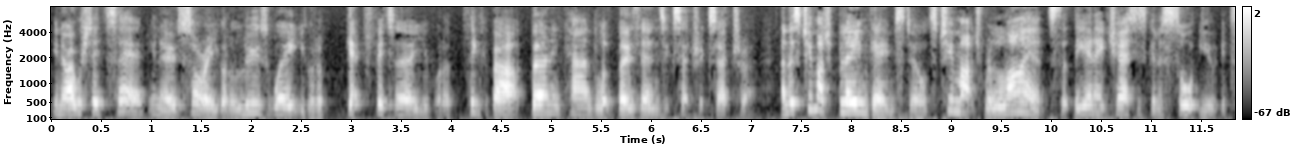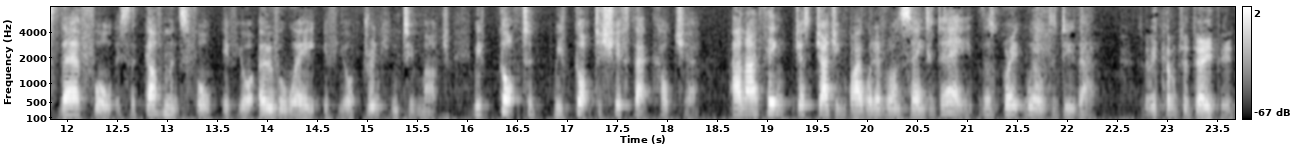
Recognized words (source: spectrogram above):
You know, I wish they'd said, you know, sorry, you've got to lose weight, you've got to get fitter, you've got to think about burning candle at both ends, etc., etc. And there's too much blame game still. It's too much reliance that the NHS is going to sort you. It's their fault. It's the government's fault if you're overweight, if you're drinking too much. We've got to, we've got to shift that culture. And I think, just judging by what everyone's saying today, there's great will to do that. Let me come to David.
